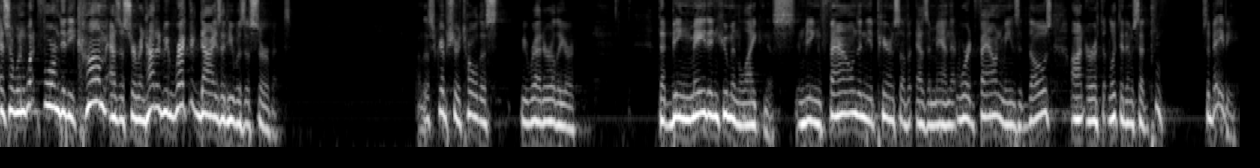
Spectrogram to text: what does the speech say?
And so, in what form did he come as a servant? How did we recognize that he was a servant? Well, the scripture told us, we read earlier, that being made in human likeness and being found in the appearance of as a man, that word found means that those on earth that looked at him said, it's a baby.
